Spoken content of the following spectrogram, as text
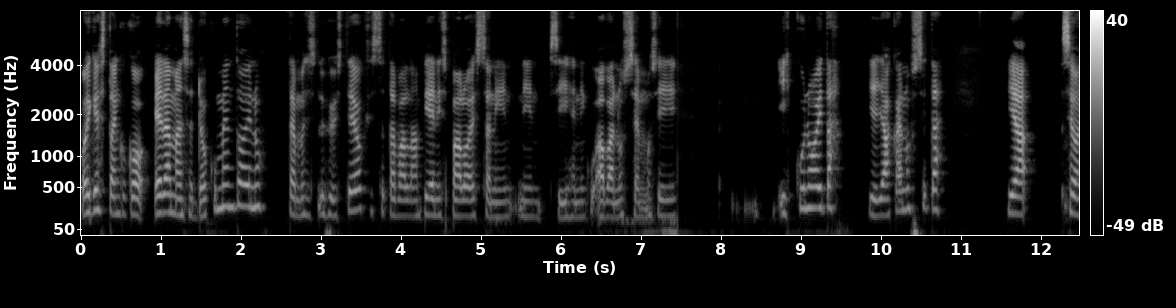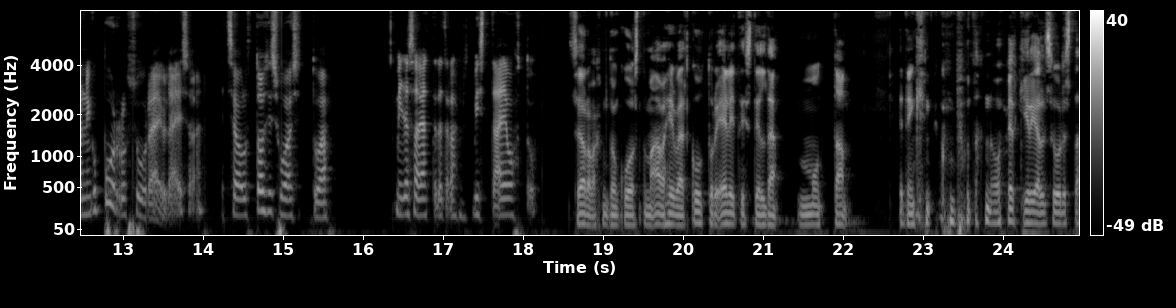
oikeastaan koko elämänsä dokumentoinut tämmöisissä lyhyissä teoksissa tavallaan pienissä paloissa, niin, niin siihen niin kuin avannut semmoisia ikkunoita ja jakanut sitä. Ja se on niin kuin purru suureen yleisöön. Et se on ollut tosi suosittua. Mitä sä ajattelet, mistä tämä johtuu? Seuraavaksi mä tuon kuulostamaan aivan hirveältä kulttuurielitistiltä, mutta etenkin kun puhutaan Nobel-kirjallisuudesta,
